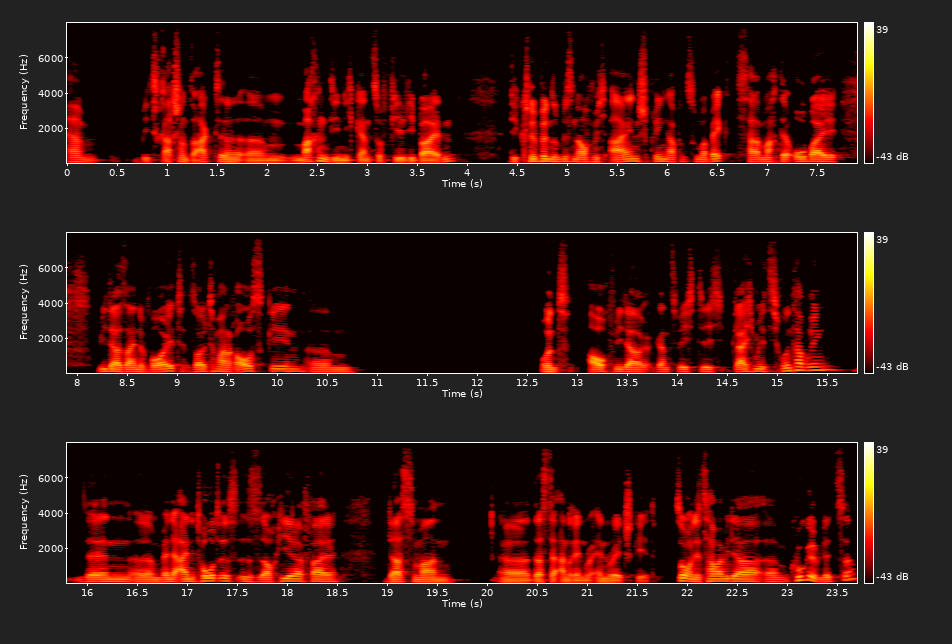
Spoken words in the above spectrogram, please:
ähm, wie ich gerade schon sagte, ähm, machen die nicht ganz so viel, die beiden. Die knüppeln so ein bisschen auf mich ein, springen ab und zu mal weg. Da macht der Obei wieder seine Void. Sollte man rausgehen. Ähm, und auch wieder ganz wichtig, gleichmäßig runterbringen. Denn ähm, wenn der eine tot ist, ist es auch hier der Fall, dass man, äh, dass der andere in Enrage geht. So, und jetzt haben wir wieder ähm, Kugelblitze.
